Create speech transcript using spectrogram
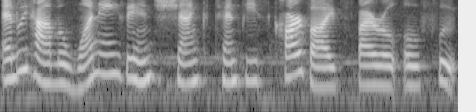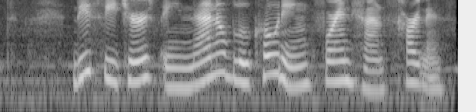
And we have a 1 8 inch shank 10 piece carbide spiral O flute. This features a nano blue coating for enhanced hardness.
